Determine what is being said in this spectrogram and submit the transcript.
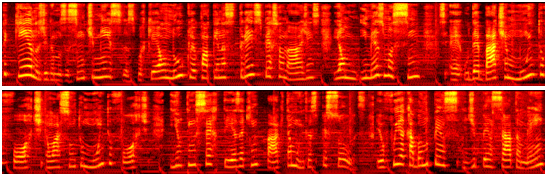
pequenos, digamos assim, intimistas, porque é um núcleo com apenas três personagens e, é um, e mesmo assim é, o debate é muito forte, é um assunto muito forte e eu tenho certeza que impacta muitas pessoas. Eu fui acabando pens de pensar também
